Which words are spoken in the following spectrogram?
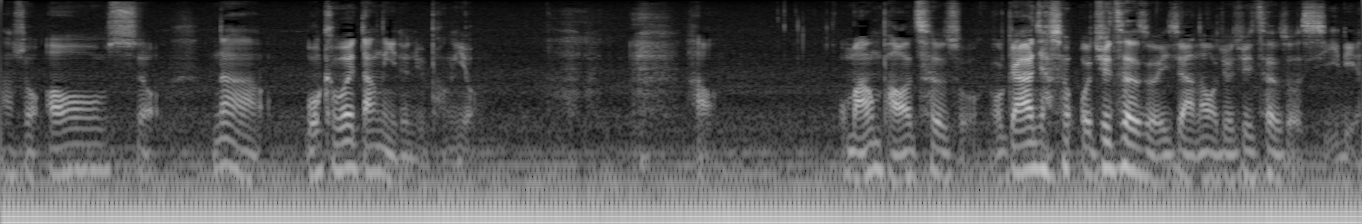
他说：“哦，是哦，那我可不可以当你的女朋友？” 好，我马上跑到厕所，我跟他讲说：“我去厕所一下。”然后我就去厕所洗脸。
